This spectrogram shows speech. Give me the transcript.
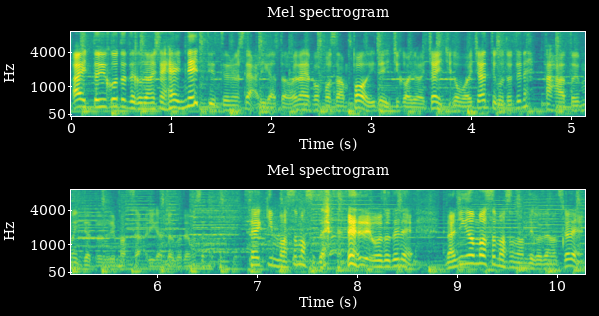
はい、ということでございました、へいねって言っておりまして、ありがとうございます。ポポさん、ぽいでいちごおちゃん、いちごおいちゃんってことでね、母ともいただいております。ありがとうございます。最近、ますますで、ということでね、何がますますなんでございますかね、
